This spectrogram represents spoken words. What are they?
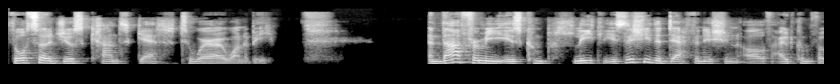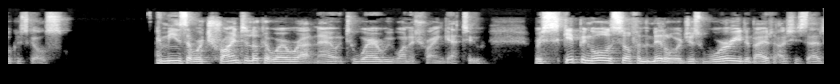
thoughts that I just can't get to where I want to be. And that for me is completely, it's literally the definition of outcome focused goals. It means that we're trying to look at where we're at now to where we want to try and get to. We're skipping all the stuff in the middle. We're just worried about, as she said,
